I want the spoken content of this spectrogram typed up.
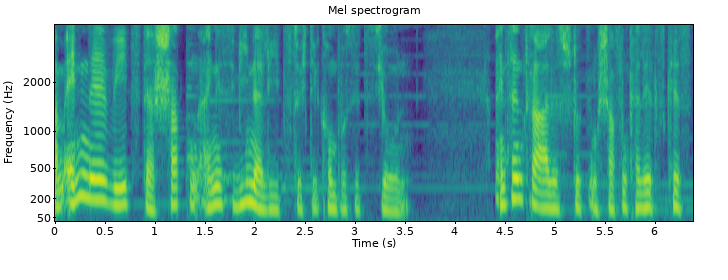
Am Ende weht der Schatten eines Wienerlieds durch die Komposition. Ein zentrales Stück im Schaffen Kalitzkes,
